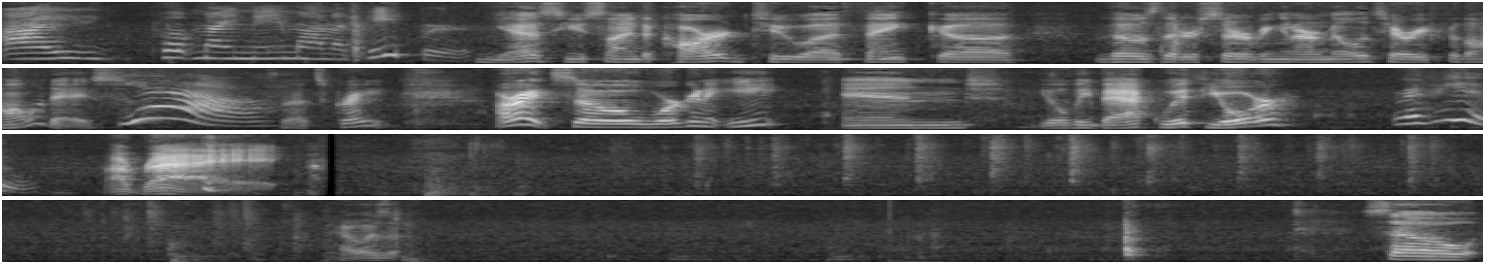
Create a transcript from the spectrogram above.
I put my name on a paper. yes, you signed a card to uh, thank uh, those that are serving in our military for the holidays. Yeah. So that's great. All right, so we're gonna eat, and you'll be back with your. Review. All right. How is it? So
